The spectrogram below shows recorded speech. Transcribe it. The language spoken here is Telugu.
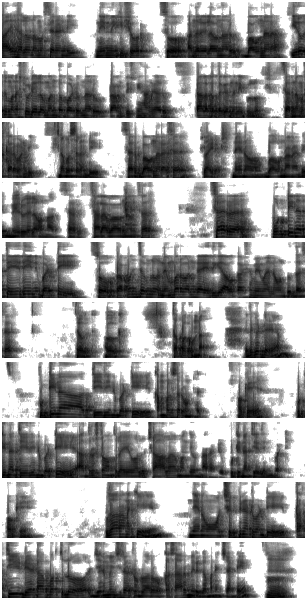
హాయ్ హలో నమస్తే అండి నేను మీ కిషోర్. సో అందరూ ఎలా ఉన్నారు? బాగున్నారా? ఈ రోజు మన స్టూడియోలో మనతో పాటు ఉన్నారు రామకృష్ణ హాన్ గారు తాళపత్ర గంధ నిపుణులు. సార్ నమస్కారం అండి. నమస్తే అండి సార్ బాగున్నారా సార్? రైట్ నేను బాగున్నానండి. మీరు ఎలా ఉన్నారు? సార్ చాలా బాగున్నాం సార్. సార్ పుట్టిన తేదీని బట్టి సో ప్రపంచంలో నెంబర్ వన్గా ఎదిగే అవకాశం ఏమైనా ఉంటుందా సార్? Okay okay. తప్పకుండా. ఎందుకంటే పుట్టిన తేదీని బట్టి కంపల్సరీ ఉంటుంది. ఓకే. పుట్టిన తేదీని బట్టి అదృష్టవంతులు అయ్యే వాళ్ళు చాలా మంది ఉన్నారండి పుట్టిన తేదీని బట్టి. ఓకే. ఉదాహరణకి నేను చెప్పినటువంటి ప్రతి డేట్ ఆఫ్ బర్త్లో జన్మించినటువంటి వారు ఒక్కసారి మీరు గమనించండి.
